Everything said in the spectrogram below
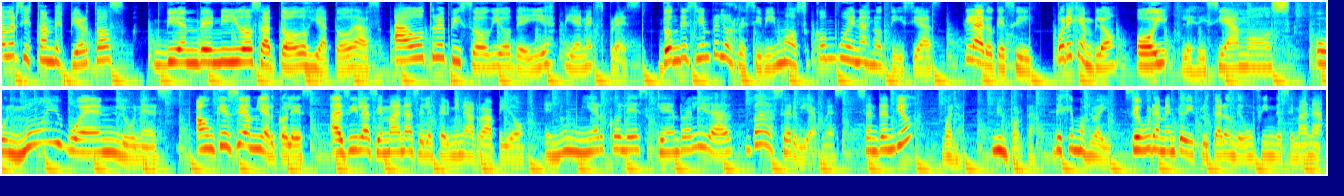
A ver si están despiertos Bienvenidos a todos y a todas a otro episodio de ESPN Express, donde siempre los recibimos con buenas noticias. Claro que sí. Por ejemplo, hoy les deseamos un muy buen lunes, aunque sea miércoles, así la semana se les termina rápido, en un miércoles que en realidad va a ser viernes. ¿Se entendió? Bueno, no importa, dejémoslo ahí. Seguramente disfrutaron de un fin de semana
